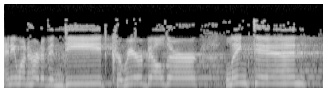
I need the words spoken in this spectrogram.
Anyone heard of Indeed, Career Builder, LinkedIn,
